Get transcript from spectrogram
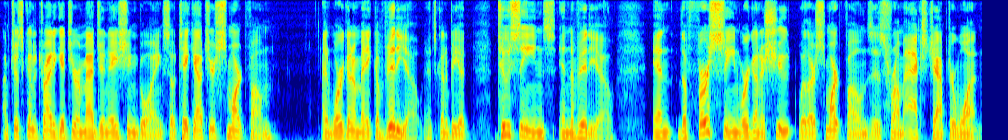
I'm just going to try to get your imagination going. So take out your smartphone, and we're going to make a video. It's going to be a two scenes in the video. And the first scene we're going to shoot with our smartphones is from Acts chapter 1.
